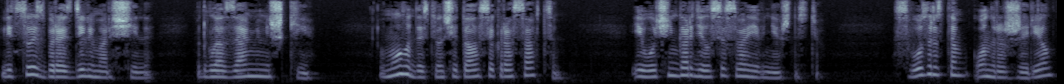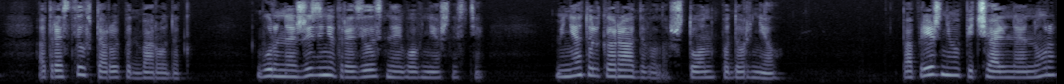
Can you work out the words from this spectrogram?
Лицо избороздили морщины, под глазами мешки. В молодости он считался красавцем и очень гордился своей внешностью. С возрастом он разжирел, отрастил второй подбородок. Бурная жизнь отразилась на его внешности. Меня только радовало, что он подурнел. «По-прежнему печальная Нура?»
